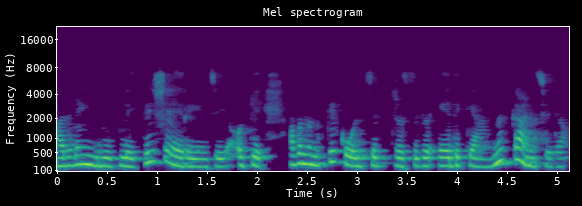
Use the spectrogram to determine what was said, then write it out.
ആരുടെയും ഗ്രൂപ്പിലേക്ക് ഷെയർ ചെയ്യുകയും ചെയ്യുക. ഓക്കെ അപ്പോൾ നമുക്ക് കോഡ് സെറ്റ് ഡ്രസ്സുകൾ ഏതൊക്കെയാണെന്ന് കാണിച്ചു തരാം.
